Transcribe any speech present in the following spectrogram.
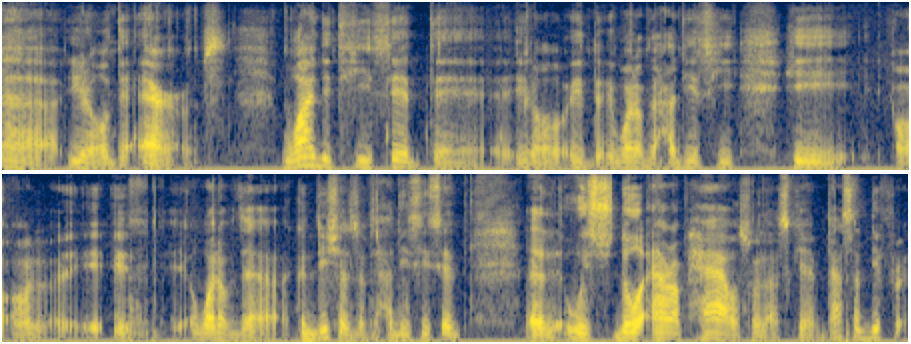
uh, you know, the Arabs. Why did he say the, you know, in, one of the hadiths he he or, or i i one of the conditions of the hadith he said, uh, which no Arab house will escape. That's a different.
